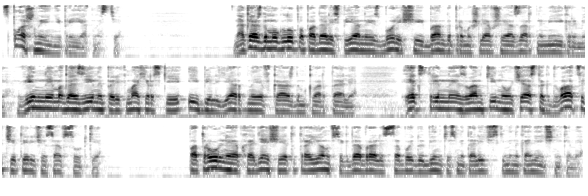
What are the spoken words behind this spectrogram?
Сплошные неприятности. На каждом углу попадались пьяные сборища и банды, промышлявшие азартными играми. Винные магазины, парикмахерские и бильярдные в каждом квартале. Экстренные звонки на участок 24 часа в сутки. Патрульные, обходящие этот район, всегда брали с собой дубинки с металлическими наконечниками.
